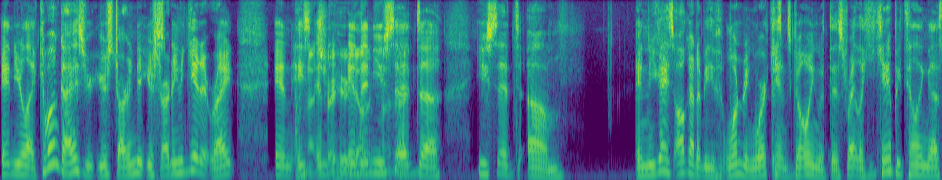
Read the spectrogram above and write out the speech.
and you're like, "Come on, guys, you're you're starting to you're starting to get it right." And he's- not and, sure who and yelled then you said uh, you said. um and you guys all got to be wondering where Ken's going with this, right? Like he can't be telling us,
